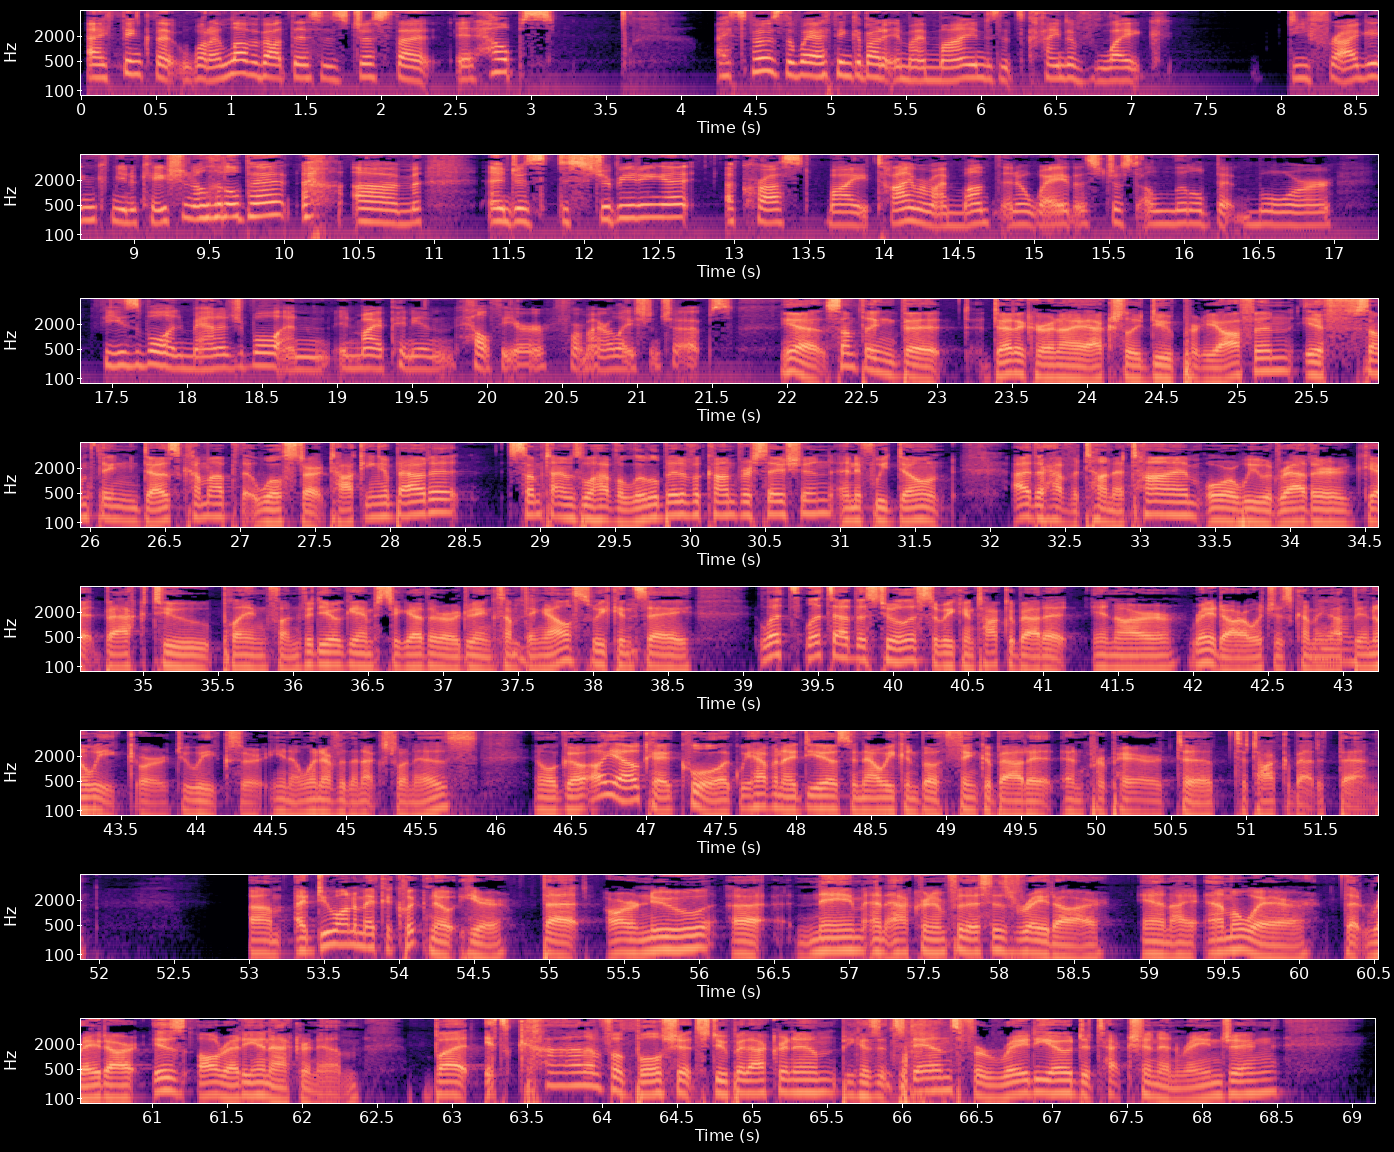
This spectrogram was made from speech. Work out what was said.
I think that what I love about this is just that it helps. I suppose the way I think about it in my mind is it's kind of like defragging communication a little bit um, and just distributing it across my time or my month in a way that's just a little bit more feasible and manageable and in my opinion healthier for my relationships Yeah, something that Dedeker and I actually do pretty often. If something does come up that we'll start talking about it, sometimes we'll have a little bit of a conversation. And if we don't either have a ton of time or we would rather get back to playing fun video games together or doing something else, we can say, let's, let's add this to a list so we can talk about it in our radar, which is coming up in a week or two weeks or, you know, whenever the next one is. And we'll go, oh yeah, okay, cool. Like we have an idea. So now we can both think about it and prepare to, to talk about it then. Um, I do want to make a quick note here that our new uh, name and acronym for this is RADAR, and I am aware that RADAR is already an acronym, but it's kind of a bullshit, stupid acronym because it stands for Radio Detection and Ranging.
